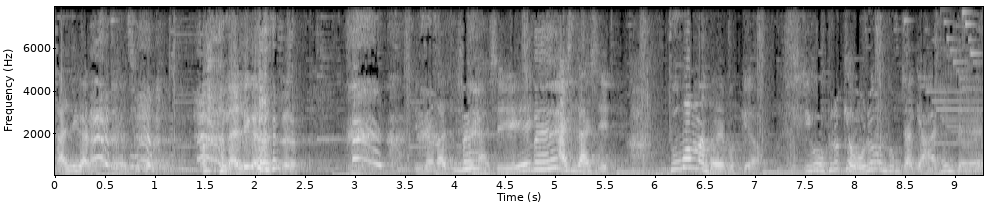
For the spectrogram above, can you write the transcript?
난리가 났어요, 지금. 난리가 났어요. 일어나 주시고, 네. 다시. 네. 다시, 다시. 두 번만 더 해볼게요. 이거 그렇게 어려운 동작이 아닌데.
